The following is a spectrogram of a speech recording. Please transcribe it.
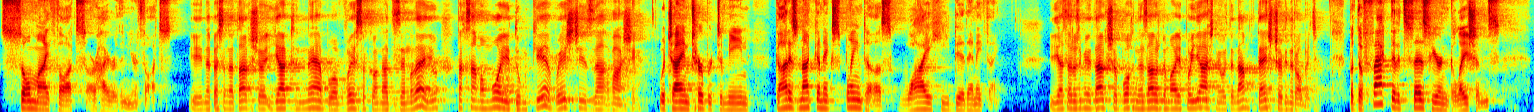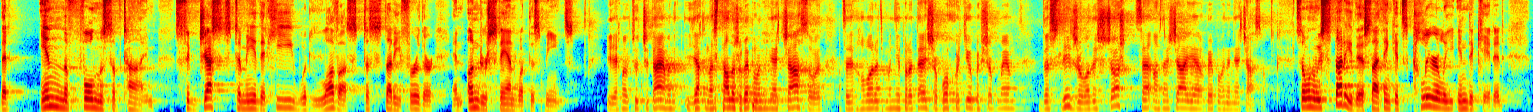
so my thoughts are higher than your thoughts. І написано так, що як небо високо над землею, так само мої думки вищі за ваші. Which I interpret to mean God is not going to explain to us why he did anything. І я це розумію так, що Бог не завжди має пояснювати нам те, що він робить. But the fact that it says here in Galatians that in the fullness of time suggests to me that he would love us to study further and understand what this means. І як ми тут читаємо, як настало ж виповнення часу, це говорить мені про те, що Бог хотів би, щоб ми досліджували, що ж це означає виповнення часу. So when we study this, I think it's clearly indicated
